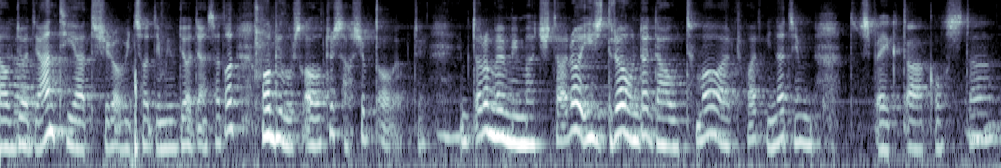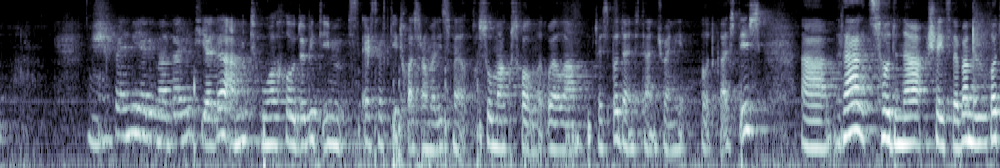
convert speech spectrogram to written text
დავდიოდი ან თეატრში რომ ვიცოდი, მივდიოდი ან სადღაც, მობილურს ყოველთვის სახში ვტოვებდი. იმიტომ რომ მე მიმაჩნდა, რომ ის დრო უნდა დაუთმო, არ თქვა, კიდაც იმ სპექტაკლს და შვენიერი მაგალითია და ამით უახლოვდებით იმ ერთ-ერთ კითხვას, რომელიც მე სულ მაქვს ხოლმე ყველა რესპონდენტთან ჩვენი პოდკასტის. აა რა ცოდნა შეიძლება მივიღოთ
